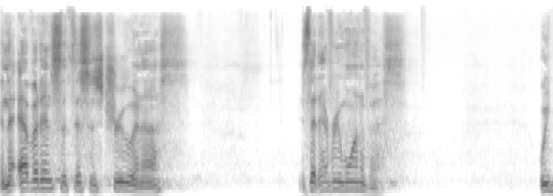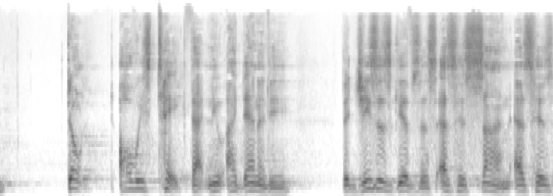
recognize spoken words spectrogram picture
And the evidence that this is true in us is that every one of us, we don't always take that new identity that Jesus gives us as his son, as his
